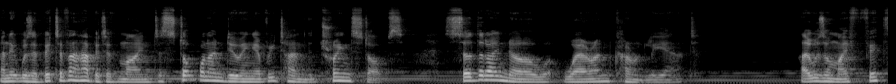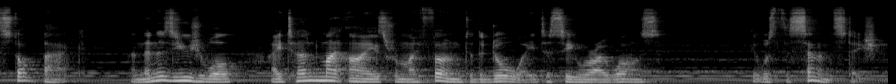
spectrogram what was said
and it was a bit of a habit of mine to stop what I'm doing every time the train stops so that I know where I'm currently at. I was on my fifth stop back, and then, as usual, I turned my eyes from my phone to the doorway to see where I was. It was the seventh station.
